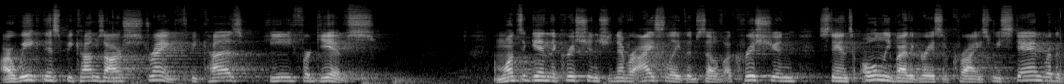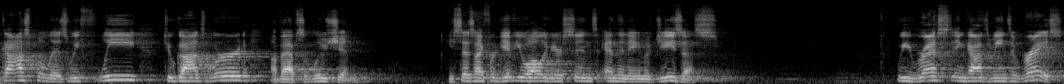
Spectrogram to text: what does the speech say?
our weakness becomes our strength because he forgives. And once again, the Christian should never isolate themselves. A Christian stands only by the grace of Christ. We stand where the gospel is. We flee to God's word of absolution. He says, I forgive you all of your sins in the name of Jesus. We rest in God's means of grace.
